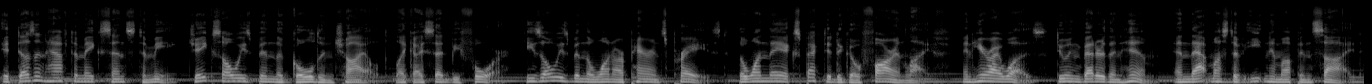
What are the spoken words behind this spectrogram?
It doesn't have to make sense to me. Jake's always been the golden child, like I said before. He's always been the one our parents praised, the one they expected to go far in life. And here I was, doing better than him, and that must have eaten him up inside.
